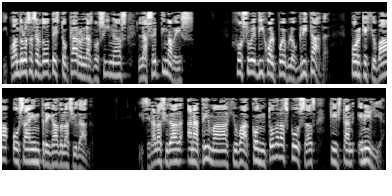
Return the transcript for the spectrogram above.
Y cuando los sacerdotes tocaron las bocinas la séptima vez, Josué dijo al pueblo, Gritad, porque Jehová os ha entregado la ciudad. Y será la ciudad anatema a Jehová con todas las cosas que están en ella.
